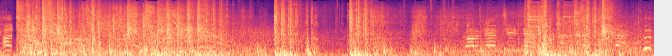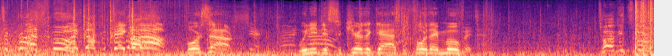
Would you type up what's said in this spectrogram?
Cut Got an MG net on that second deck! Good! Let's move! Wake up and take him out! Force out! We need to secure the gas before they move it. Target's moving!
